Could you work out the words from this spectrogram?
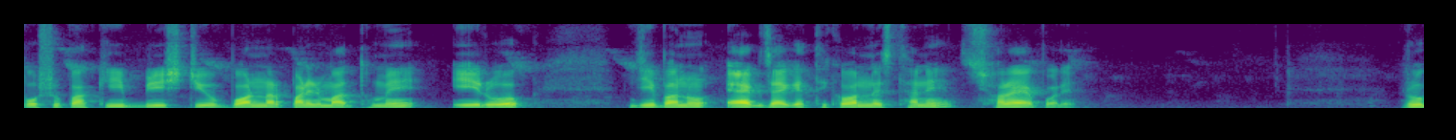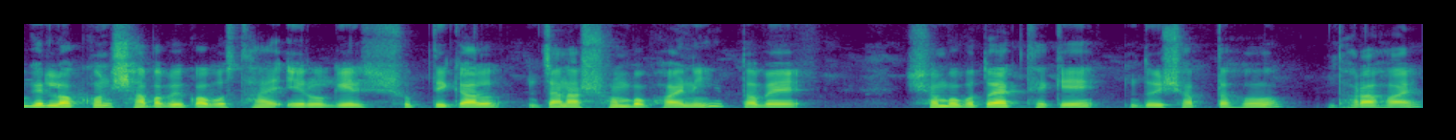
পশু পাখি, বৃষ্টি ও বন্যার পানির মাধ্যমে এই রোগ জীবাণু এক জায়গা থেকে অন্য স্থানে ছড়ায় পড়ে। রোগের লক্ষণ স্বাভাবিক অবস্থায় এ রোগের সুপ্তিকাল জানা সম্ভব হয়নি, তবে সম্ভবত এক থেকে দুই সপ্তাহ ধরা হয়।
